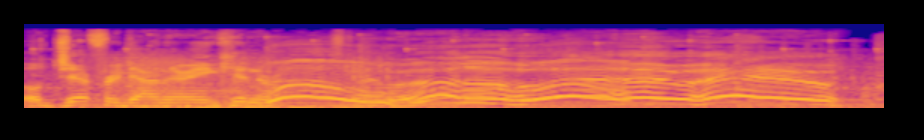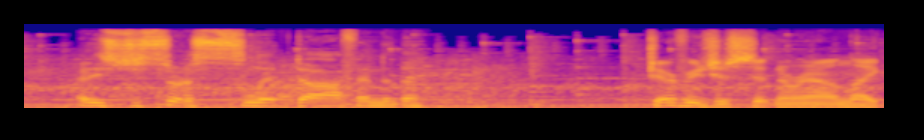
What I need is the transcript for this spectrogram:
Old Jeffrey down there ain't kidding. around. Whoa! Whoa, whoa, whoa. And he's just sort of slipped off into the. Jeffrey's just sitting around like,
